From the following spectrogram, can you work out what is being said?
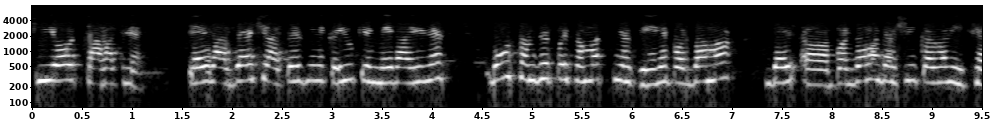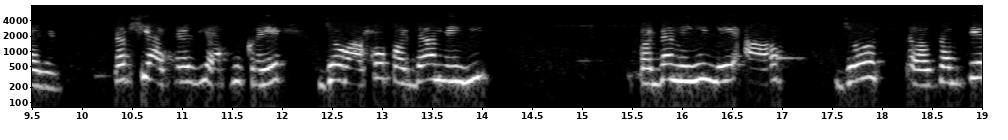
की ओर चाहत है ત્યારે રાજાએ શ્રી આચાર્યજીને કહ્યું કે મેં રાણીને બહુ સમજે પણ સમજતી નથી એને પડદામાં પડદામાં દર્શન કરવાની ઈચ્છા છે तब श्री आचार्य जी आपको कहे जो वाको पर्दा में ही पर्दा में ही ले आओ जो सबसे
